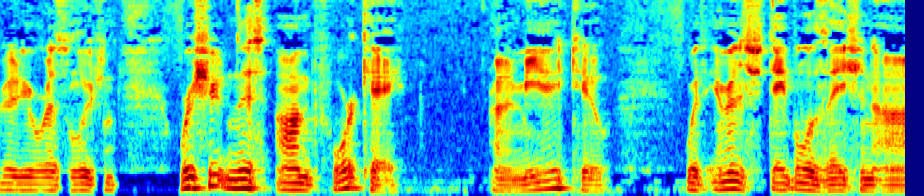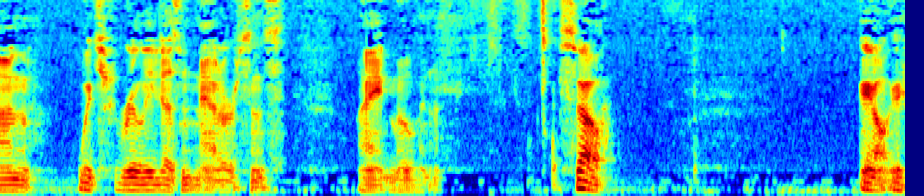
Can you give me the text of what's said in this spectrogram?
video resolution? We're shooting this on 4K on a Mi A2 with image stabilization on which really doesn't matter since I ain't moving. So, you know, if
